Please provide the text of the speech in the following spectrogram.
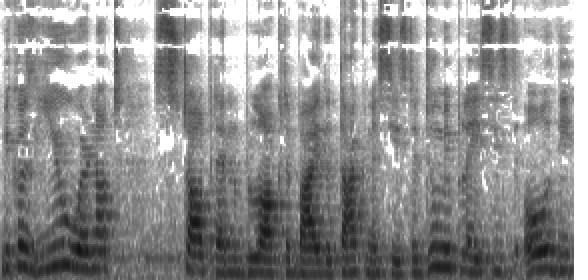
because you were not stopped and blocked by the darknesses, the doomy places, all the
